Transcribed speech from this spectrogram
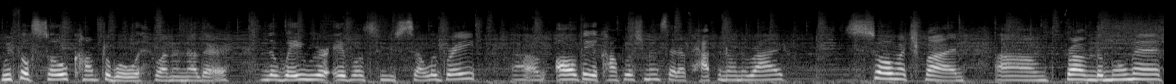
we feel so comfortable with one another. The way we were able to celebrate um, all the accomplishments that have happened on the ride, so much fun. Um, from the moment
